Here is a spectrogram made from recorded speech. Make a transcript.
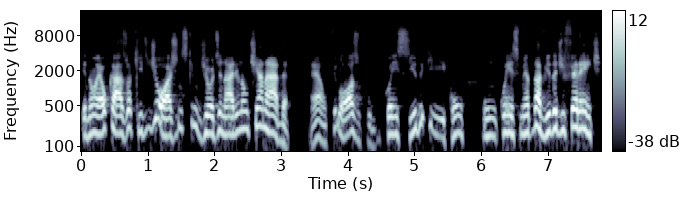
E não é o caso aqui de Diógenes, que de ordinário não tinha nada. É um filósofo conhecido e, que, e com um conhecimento da vida diferente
